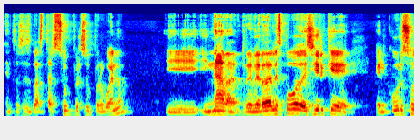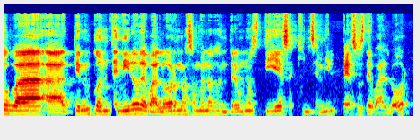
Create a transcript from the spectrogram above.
Entonces va a estar súper, súper bueno. Y, y, nada, de verdad les puedo decir que el curso va a, tiene un contenido de valor más o menos entre unos 10 a 15 mil pesos de valor,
